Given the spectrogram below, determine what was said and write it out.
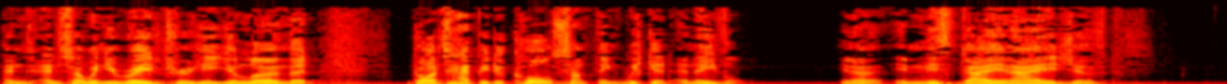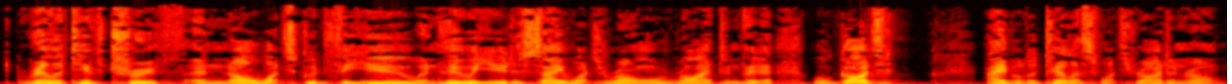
And, and so when you read through here, you learn that God's happy to call something wicked and evil. You know, in this day and age of relative truth and, oh, what's good for you and who are you to say what's wrong or right and, well, God's able to tell us what's right and wrong.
